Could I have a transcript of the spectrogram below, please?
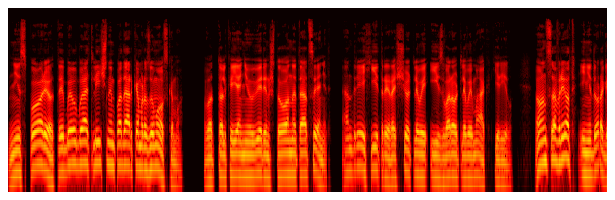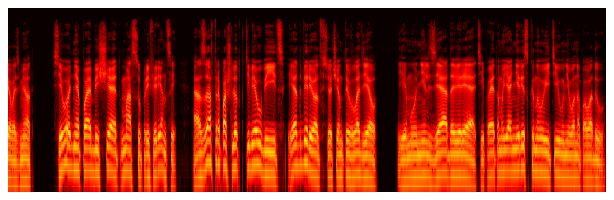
«Не спорю, ты был бы отличным подарком Разумовскому. Вот только я не уверен, что он это оценит. Андрей хитрый, расчетливый и изворотливый маг, Кирилл. Он соврет и недорого возьмет. Сегодня пообещает массу преференций, а завтра пошлет к тебе убийц и отберет все, чем ты владел. Ему нельзя доверять, и поэтому я не рискну идти у него на поводу.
